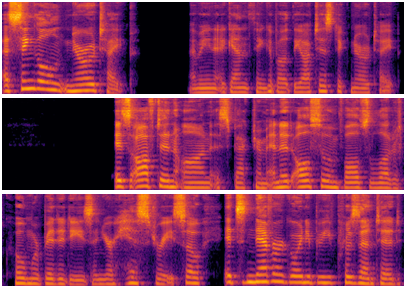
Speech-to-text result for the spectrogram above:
A single neurotype, I mean, again, think about the autistic neurotype. It's often on a spectrum and it also involves a lot of comorbidities and your history. So it's never going to be presented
